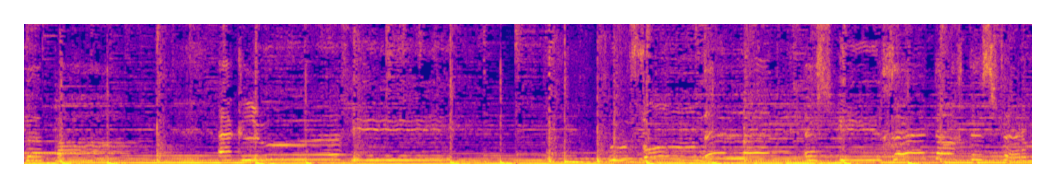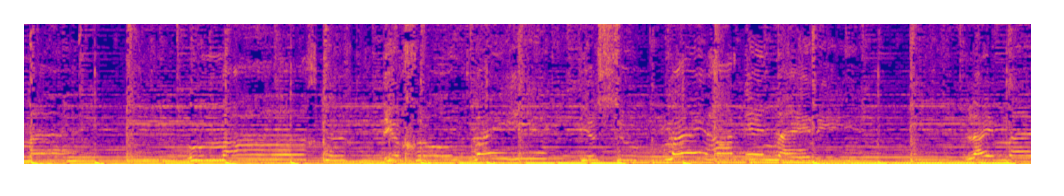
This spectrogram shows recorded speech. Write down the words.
bepaal ek loof u. Hoe wonderlik is u gedagtes vir my. Hoe machtig die grond my hier die soek my hart en my wie bly my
